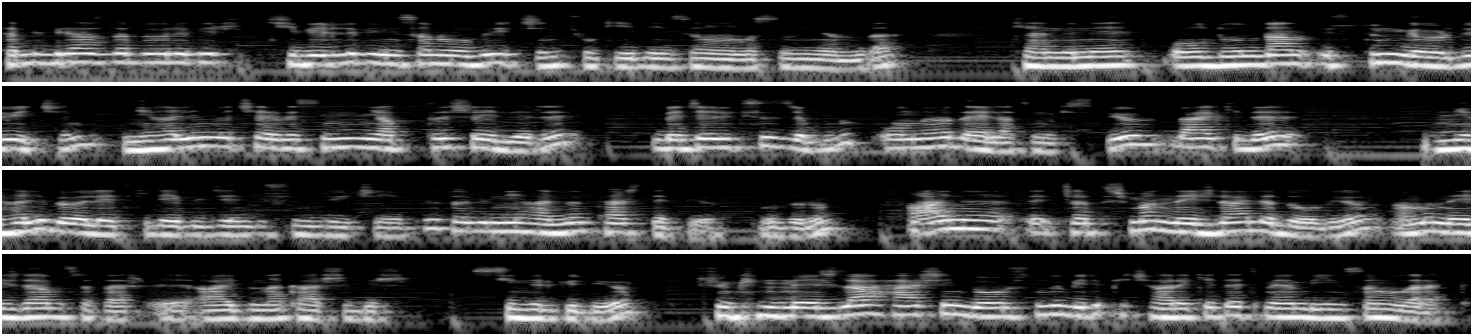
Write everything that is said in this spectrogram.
Tabi biraz da böyle bir kibirli bir insan olduğu için çok iyi bir insan olmasının yanında kendini olduğundan üstün gördüğü için Nihal'in ve çevresinin yaptığı şeyleri beceriksizce bulup onlara da el atmak istiyor. Belki de Nihal'i böyle etkileyebileceğini düşündüğü için yapıyor. Tabii Nihal'den ters tepiyor bu durum. Aynı e, çatışma Necla ile de oluyor ama Necla bu sefer e, Aydın'a karşı bir sinir güdüyor. Çünkü Necla her şeyin doğrusunu bilip hiç hareket etmeyen bir insan olarak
